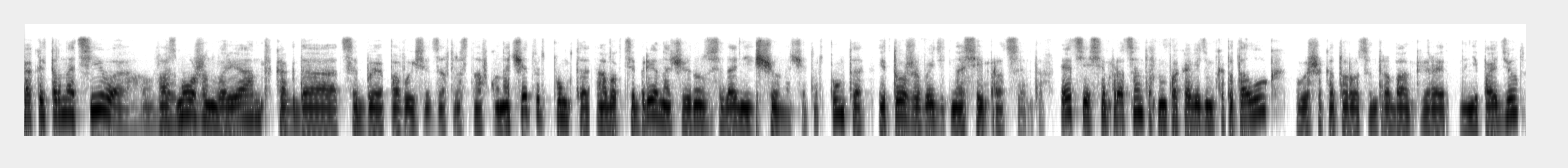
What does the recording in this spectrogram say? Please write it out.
Как альтернатива возможен вариант, когда ЦБ повысит завтра ставку на четверть пункта, а в октябре на очередном заседании еще на четверть пункта и тоже выйдет на 7%. Эти 7% мы пока видим как потолок, выше которого Центробанк, вероятно, не пойдет.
